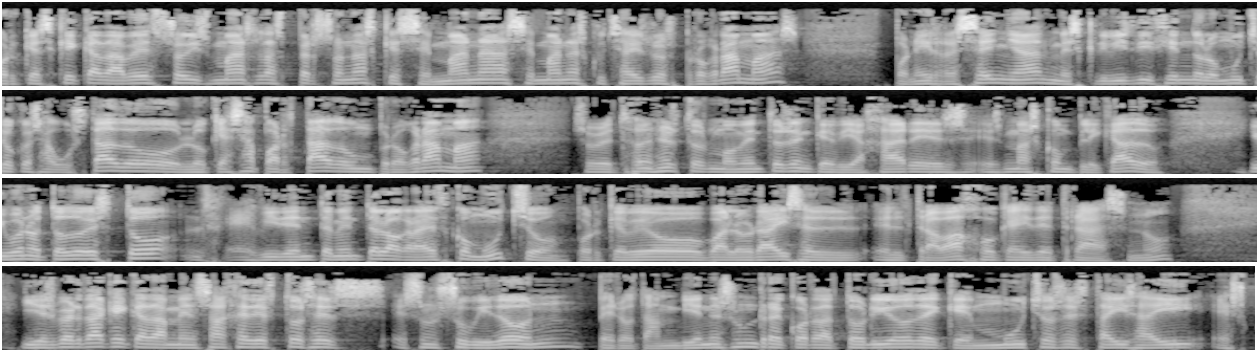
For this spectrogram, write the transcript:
porque es que cada vez sois más las personas que semana a semana escucháis los programas, ponéis reseñas, me escribís diciendo lo mucho que os ha gustado, lo que has aportado un programa, sobre todo en estos momentos en que viajar es, es más complicado. Y bueno, todo esto evidentemente lo agradezco mucho, porque veo, valoráis el, el trabajo que hay detrás, ¿no? Y es verdad que cada mensaje de estos es, es un subidón, pero también es un recordatorio de que muchos estáis ahí escuchando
